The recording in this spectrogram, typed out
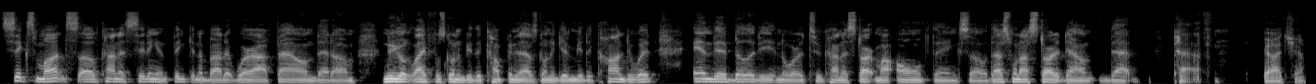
six months of kind of sitting and thinking about it, where I found that um, New York Life was going to be the company that was going to give me the conduit and the ability in order to kind of start my own thing. So that's when I started down that path. Gotcha.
